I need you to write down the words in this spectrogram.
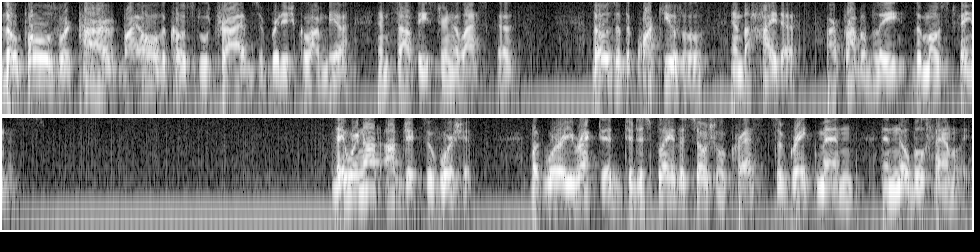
Though poles were carved by all the coastal tribes of British Columbia and southeastern Alaska, those of the Kwakiutl and the Haida are probably the most famous. They were not objects of worship, but were erected to display the social crests of great men and noble families.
